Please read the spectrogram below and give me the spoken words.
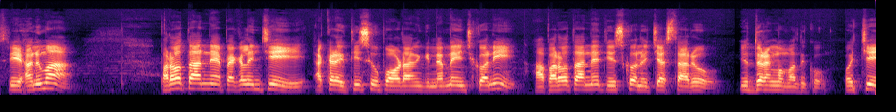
శ్రీ హనుమ పర్వతాన్నే పెకలించి అక్కడికి తీసుకుపోవడానికి నిర్ణయించుకొని ఆ పర్వతాన్నే తీసుకొని వచ్చేస్తారు యుద్ధరంగం వద్దకు. వచ్చి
